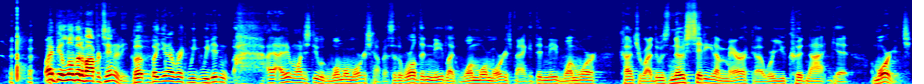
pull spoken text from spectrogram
might be a little bit of opportunity. But but you know, Rick, we, we didn't. I, I didn't want to just do like one more mortgage company. So the world didn't need like one more mortgage bank. It didn't need one more Countrywide. There was no city in America where you could not get a mortgage.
